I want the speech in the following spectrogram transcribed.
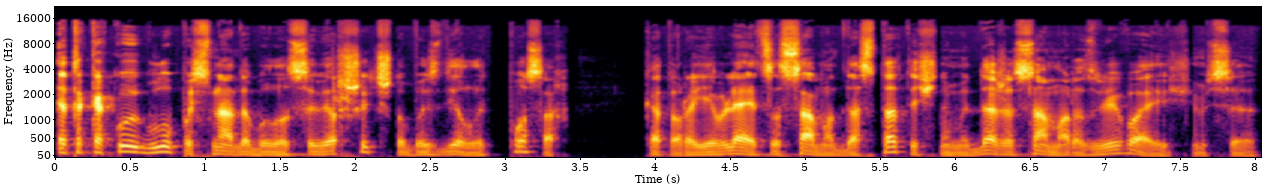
Это какую глупость надо было совершить, чтобы сделать посох, который является самодостаточным и даже саморазвивающимся.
